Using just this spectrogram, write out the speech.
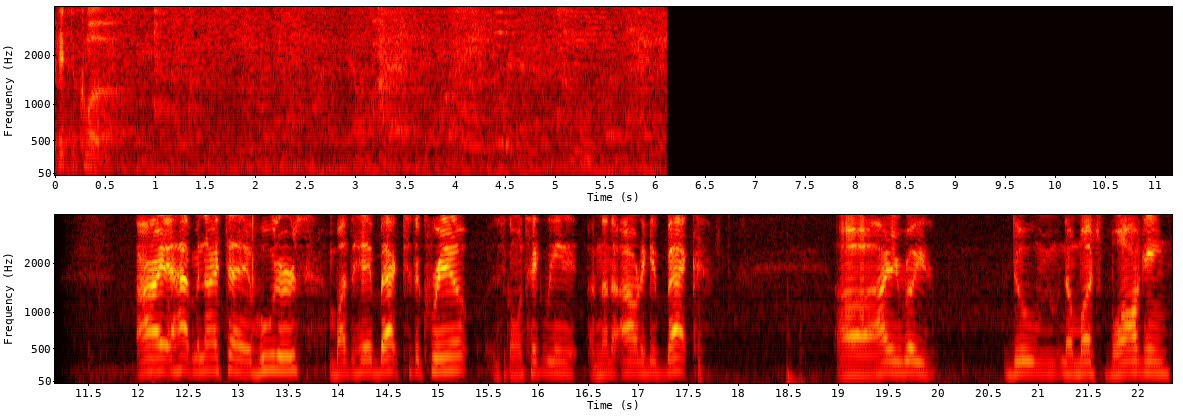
hit the club. All right, have a nice day at Hooters. I'm about to head back to the crib. It's gonna take me another hour to get back. Uh, I didn't really do no much vlogging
